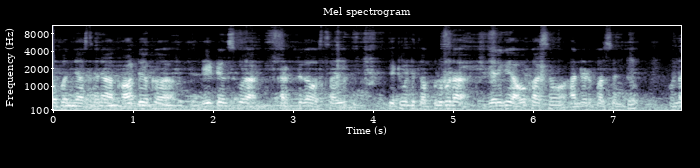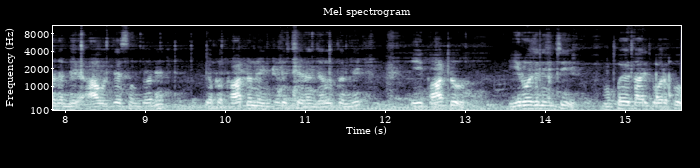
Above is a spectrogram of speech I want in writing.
ఓపెన్ చేస్తేనే ఆ కార్డు యొక్క డీటెయిల్స్ కూడా కరెక్ట్గా వస్తాయి. ఎటువంటి తప్పులు కూడా జరిగే అవకాశం హండ్రెడ్ పర్సెంట్ ఉన్నదండి. ఆ ఉద్దేశంతోనే ఈ యొక్క కార్డును ఇంట్రడ్యూస్ చేయడం జరుగుతుంది. ఈ కార్డు ఈ రోజు నుంచి ముప్పై తారీఖు వరకు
